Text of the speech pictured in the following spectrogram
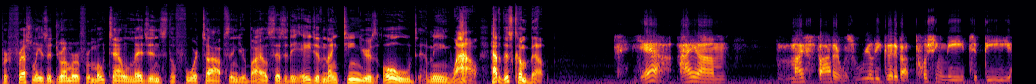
professionally as a drummer for Motown legends, the Four Tops, and your bio says at the age of 19 years old. I mean, wow! How did this come about? Yeah, I um, my father was really good about pushing me to be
